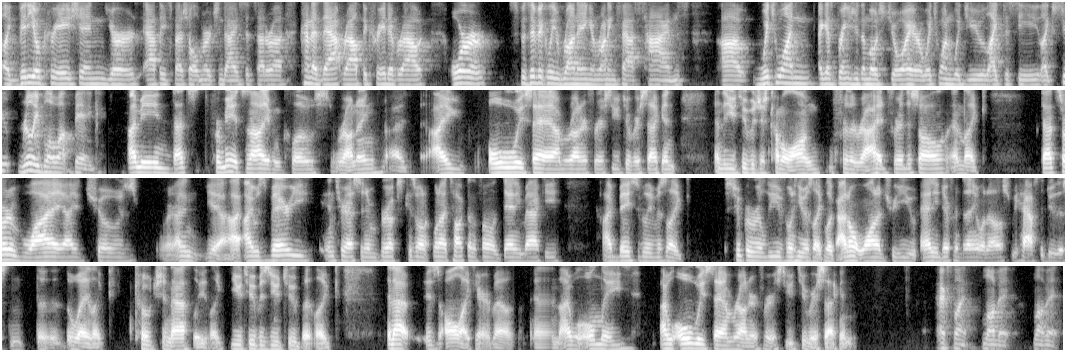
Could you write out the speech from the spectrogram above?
like video creation, your athlete special merchandise, etc., kind of that route, the creative route, or specifically running and running fast times. Uh, which one, I guess, brings you the most joy, or which one would you like to see like really blow up big? I mean, that's for me. It's not even close. Running, I, I always say I'm a runner first, YouTuber second and the YouTube would just come along for the ride for this all. And like, that's sort of why I chose. I didn't. Yeah, I, I was very interested in Brooks because when, when I talked on the phone with Danny Mackey, I basically was like super relieved when he was like, "Look, I don't want to treat you any different than anyone else. We have to do this the the way like coach and athlete. Like YouTube is YouTube, but like, and that is all I care about. And I will only, I will always say I'm runner first, YouTuber second. Excellent. Love it. Love it.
